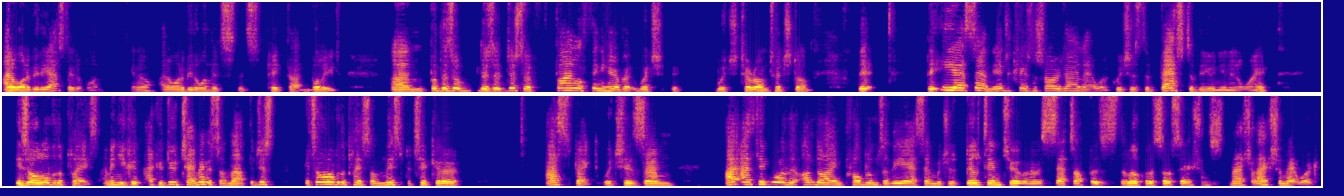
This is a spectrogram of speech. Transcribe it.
I don't want to be the isolated one. You know, I don't want to be the one that's that's picked at and bullied. Um, but there's a there's a just a final thing here, but which which Tyrone touched on. The the ESN, the Education Solidarity Network, which is the best of the union in a way, is all over the place. I mean, you could I could do ten minutes on that, but just it's all over the place on this particular aspect, which is um, I, I, think one of the underlying problems of the ESN, which was built into it when it was set up as the local association's national action network,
